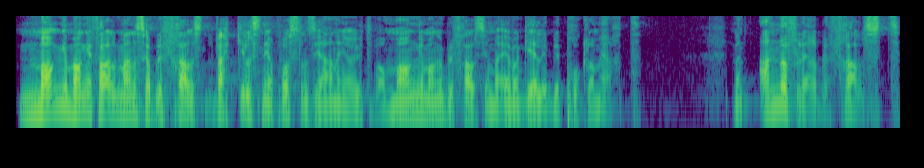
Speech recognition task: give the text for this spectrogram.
Mange mange mennesker blir frelst. Vekkelsen i apostelens gjerninger utover. Mange mange blir frelst gjennom evangeliet blir proklamert. Men enda flere blir frelst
